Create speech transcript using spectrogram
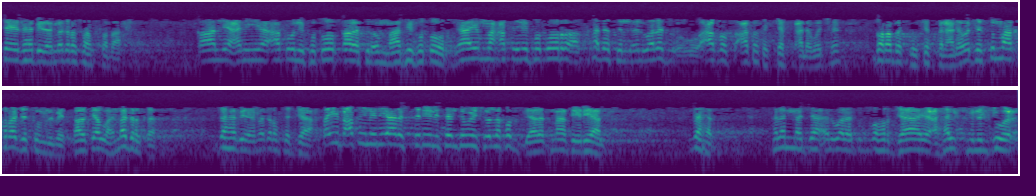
سيذهب إلى المدرسة الصباح. قال يعني أعطوني فطور قالت الأم ما في فطور. يا يما أعطيني فطور أخذت الولد وعطت اعطت الكف على وجهه ضربته كفا على وجهه ثم أخرجته من البيت. قالت يلا المدرسة. ذهب إلى المدرسة جاء. طيب أعطيني ريال اشتري لي سندويش ولا خبز؟ قالت ما في ريال. ذهب. فلما جاء الولد الظهر جايع هلك من الجوع.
